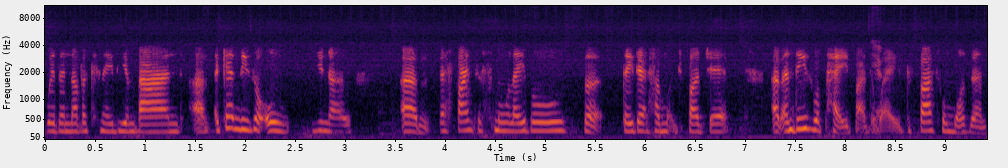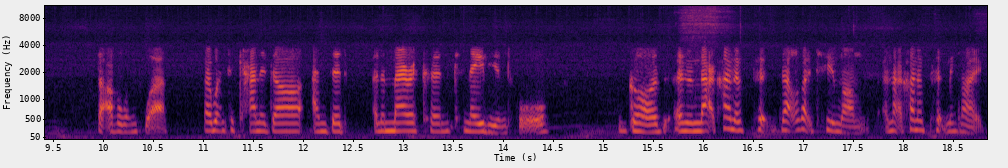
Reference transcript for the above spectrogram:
with another Canadian band. Um, again, these are all, you know, um, they're signed to small labels, but they don't have much budget. Um, and these were paid, by the way. The first one wasn't. The other ones were. So I went to Canada and did an American Canadian tour. God, and then that kind of put that was like two months, and that kind of put me like,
